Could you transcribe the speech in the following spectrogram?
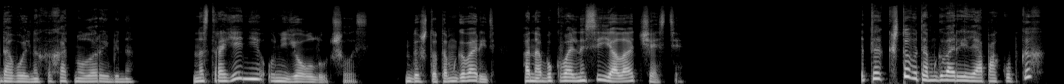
довольно хохотнула Рыбина. Настроение у нее улучшилось. Да что там говорить, она буквально сияла от счастья. «Так что вы там говорили о покупках?»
